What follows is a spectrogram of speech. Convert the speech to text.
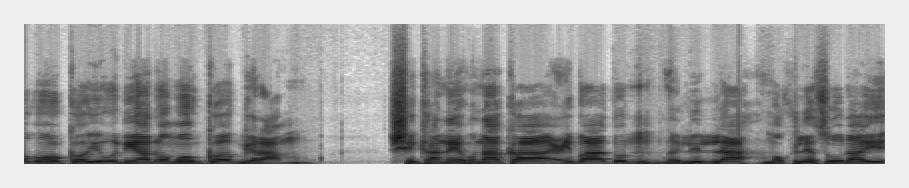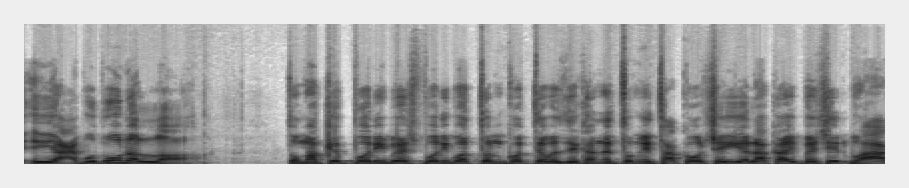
অমুক ইউনিয়ন, অমুক গ্রাম। সেখানে হুনাকা ইবাদুন লিল্লাহ মুখলেসুন আবুদুন আল্লাহ তোমাকে পরিবেশ পরিবর্তন করতে হবে। যেখানে তুমি থাকো, সেই এলাকায় বেশিরভাগ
